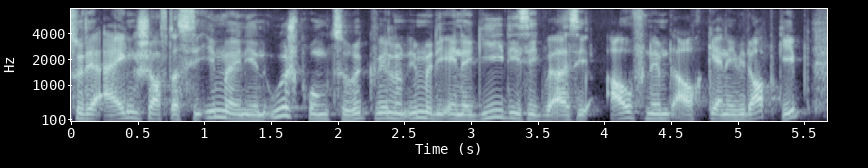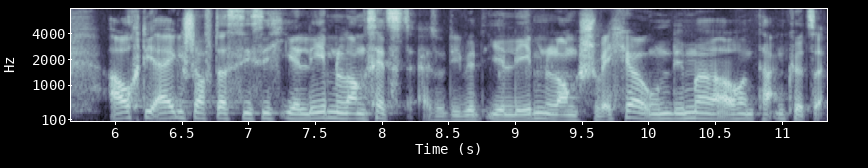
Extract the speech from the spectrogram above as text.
zu der Eigenschaft, dass sie immer in ihren Ursprung zurück will und immer die Energie, die sie quasi aufnimmt, auch gerne wieder abgibt. Auch die Eigenschaft, dass sie sich ihr Leben lang setzt. Also die wird ihr Leben lang schwächer und immer auch einen Tacken kürzer.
